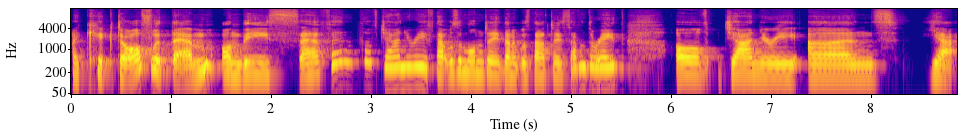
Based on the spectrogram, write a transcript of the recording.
I kicked off with them on the 7th of January. If that was a Monday, then it was that day, 7th or 8th of January. And yeah,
